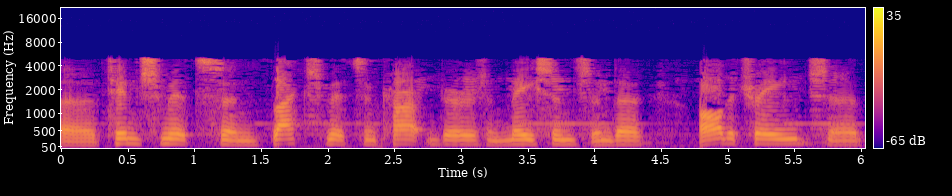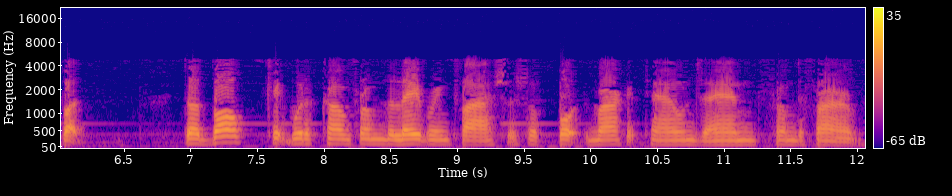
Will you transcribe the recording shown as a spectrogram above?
uh, tinsmiths and blacksmiths and carpenters and masons and uh, all the trades, uh, but the bulk it would have come from the labouring classes of both the market towns and from the farms.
